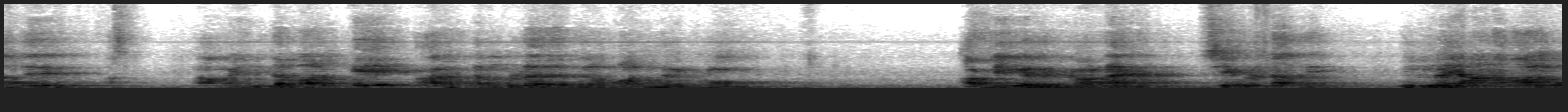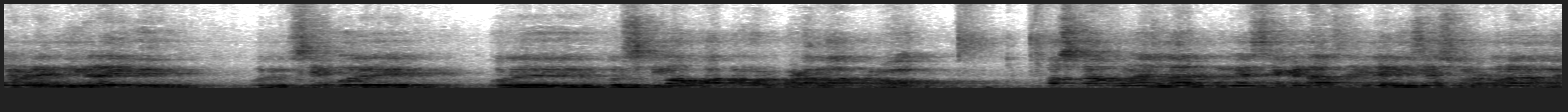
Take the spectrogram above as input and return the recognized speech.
அது நாம இந்த வாழ்க்கையை அர்த்தமுள்ள விதத்துல வாழ்ந்திருக்கோம். அப்படிங்கிறதுக்கான விஷயம் ரெண்டாவது உண்மையான வாழ்க்கையோட நிறைவு. ஒரு விஷயம் ஒரு ஒரு ஒரு சினிமா பார்க்குறோம் ஒரு படம் பார்க்குறோம். ஃபர்ஸ்ட் ஹாஃப் நல்லா இருக்குங்க. செகண்ட் ஹாஃப் சரியில்லை. ஈஸியாக சொல்லணும்னா நம்ம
